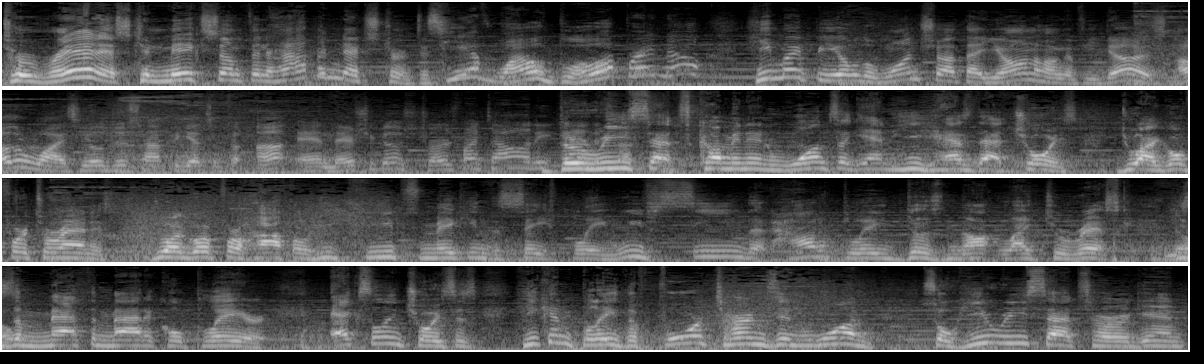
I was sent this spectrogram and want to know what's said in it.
Tyrannus can make something happen next turn. Does he have Wild Blow Up right now? He might be able to one-shot that Yanhong if he does. Otherwise, he'll just have to get some... Uh, and there she goes. Charge Vitality. The reset's coming in. Once again, he has that choice. Do I go for Tyrannus? Do I go for Hathor? He keeps making the safe play. We've seen that How to Play does not like to risk. Nope. He's a mathematical player. Excellent choices. He can play the four turns in one. So he resets her again,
